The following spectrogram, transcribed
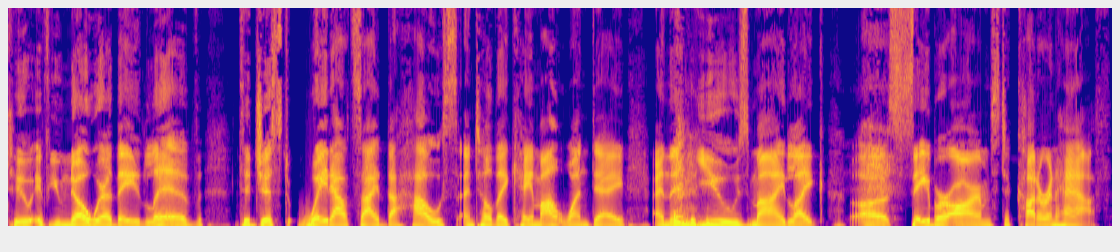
to, if you know where they live, to just wait outside the house until they came out one day and then use my, like, uh, saber arms to cut her in half.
